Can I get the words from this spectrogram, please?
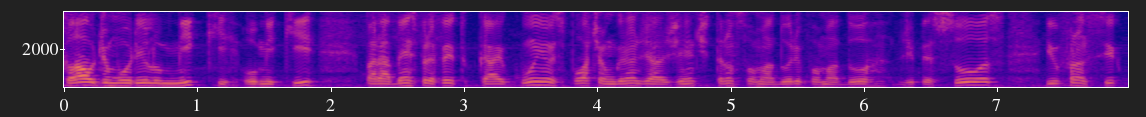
Cláudio Murilo Miki, ou Miki, parabéns, prefeito Caio Cunha. O esporte é um grande agente transformador e formador de pessoas. E o Francisco,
